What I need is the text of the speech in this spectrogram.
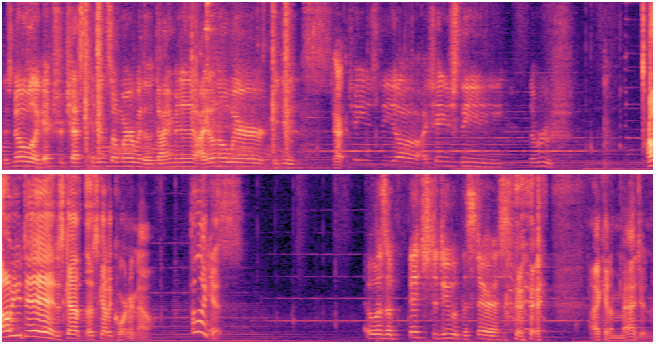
There's no like extra chest hidden somewhere with a diamond in it. I don't know where it is. Yeah. I changed the uh I changed the the roof. Oh, you did. It's got it's got a corner now. I like Yes. It was a bitch to do with the stairs. I can imagine,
